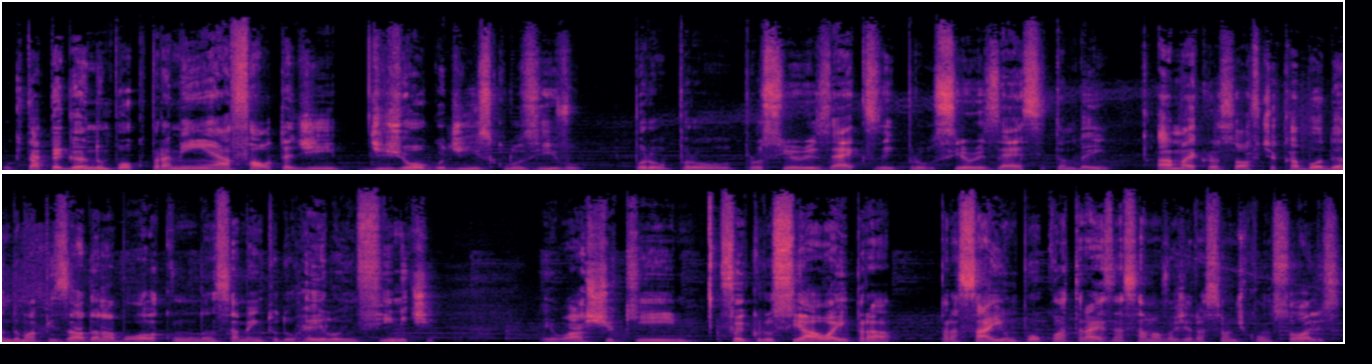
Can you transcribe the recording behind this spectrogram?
O que tá pegando um pouco para mim é a falta de, de jogo, de exclusivo pro, pro, pro Series X e pro Series S também. A Microsoft acabou dando uma pisada na bola com o lançamento do Halo Infinite. Eu acho que foi crucial aí para sair um pouco atrás nessa nova geração de consoles,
